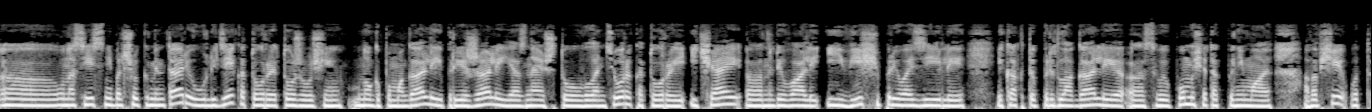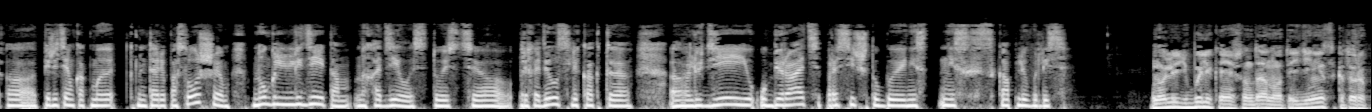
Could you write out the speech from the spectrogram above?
у нас есть небольшой комментарий у людей, которые тоже очень много помогали и приезжали. Я знаю, что волонтеры, которые и чай наливали, и вещи привозили, и как-то предлагали свою помощь, я так понимаю. А вообще вот перед тем, как мы комментарий послушаем, много ли людей там находилось? То есть приходилось ли как-то людей убирать, просить, чтобы не, не скапливались? Ну, люди были, конечно, да, но это единицы, которые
